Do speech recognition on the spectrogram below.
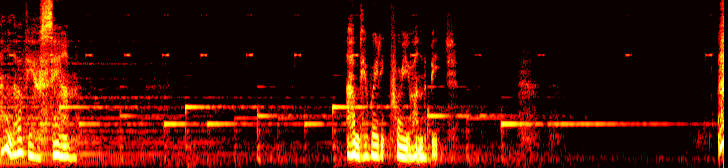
I love you, Sam. I'll be waiting for you on the beach.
